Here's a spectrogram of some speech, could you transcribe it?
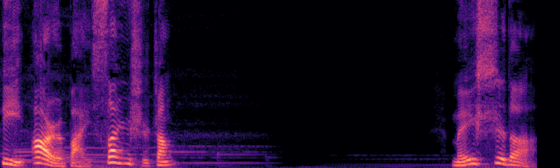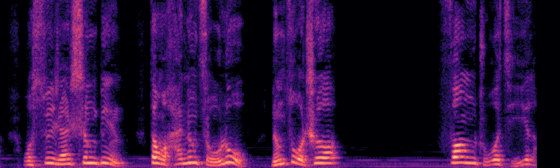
第二百三十章。没事的，我虽然生病，但我还能走路，能坐车。方卓急了。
